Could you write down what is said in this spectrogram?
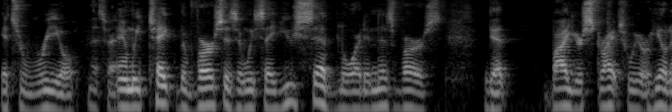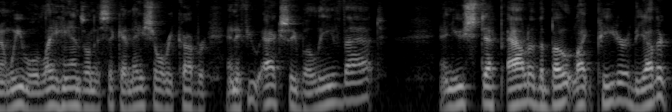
it's real. That's right. And we take the verses and we say, You said, Lord, in this verse that by your stripes we are healed, and we will lay hands on the sick and they shall recover. And if you actually believe that, and you step out of the boat like Peter, the other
